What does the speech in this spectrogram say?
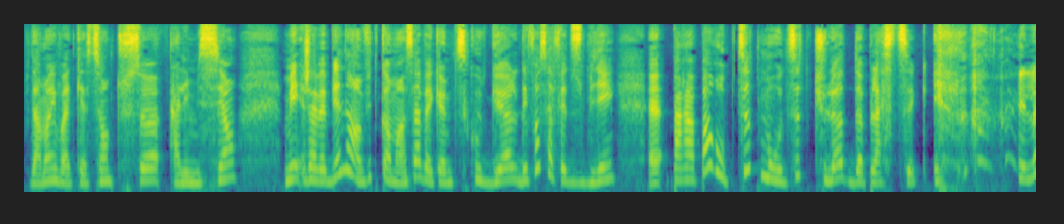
Évidemment, il va être question de tout ça à l'émission. Mais j'avais bien envie de commencer avec un petit coup de gueule. Des fois, ça fait du bien par rapport aux petites maudites culottes de plastique. Et là,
